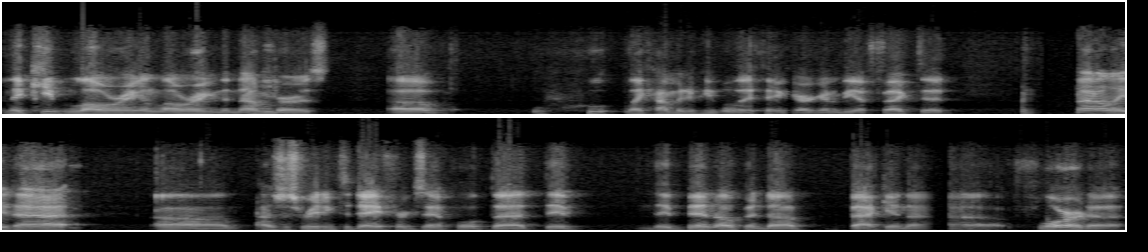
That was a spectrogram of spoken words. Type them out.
they keep lowering and lowering the numbers of who like how many people they think are going to be affected. Not only that um, i was just reading today for example that they've they've been opened up back in uh, florida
